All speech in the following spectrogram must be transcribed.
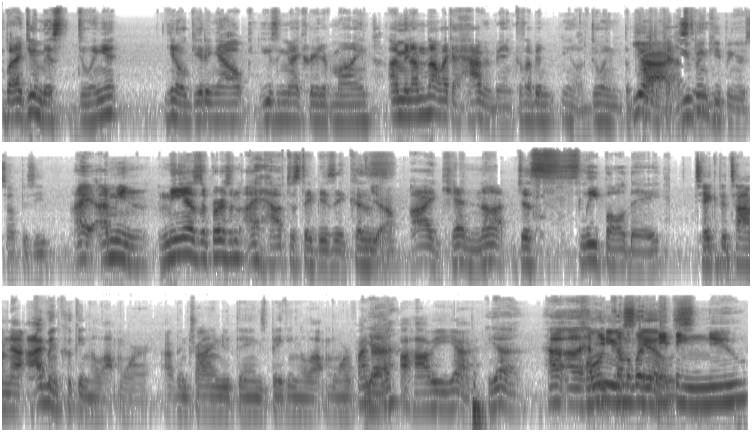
but I do miss doing it. You know, getting out, using my creative mind. I mean, I'm not like I haven't been because I've been, you know, doing the Yeah, podcasting. you've been keeping yourself busy. I, I mean, me as a person, I have to stay busy because Yeah. I cannot just sleep all day. Take the time now. I've been cooking a lot more. I've been trying new things, baking a lot more. Find Yeah. a, a hobby, yeah. Yeah. How, uh, have you come up with anything new?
